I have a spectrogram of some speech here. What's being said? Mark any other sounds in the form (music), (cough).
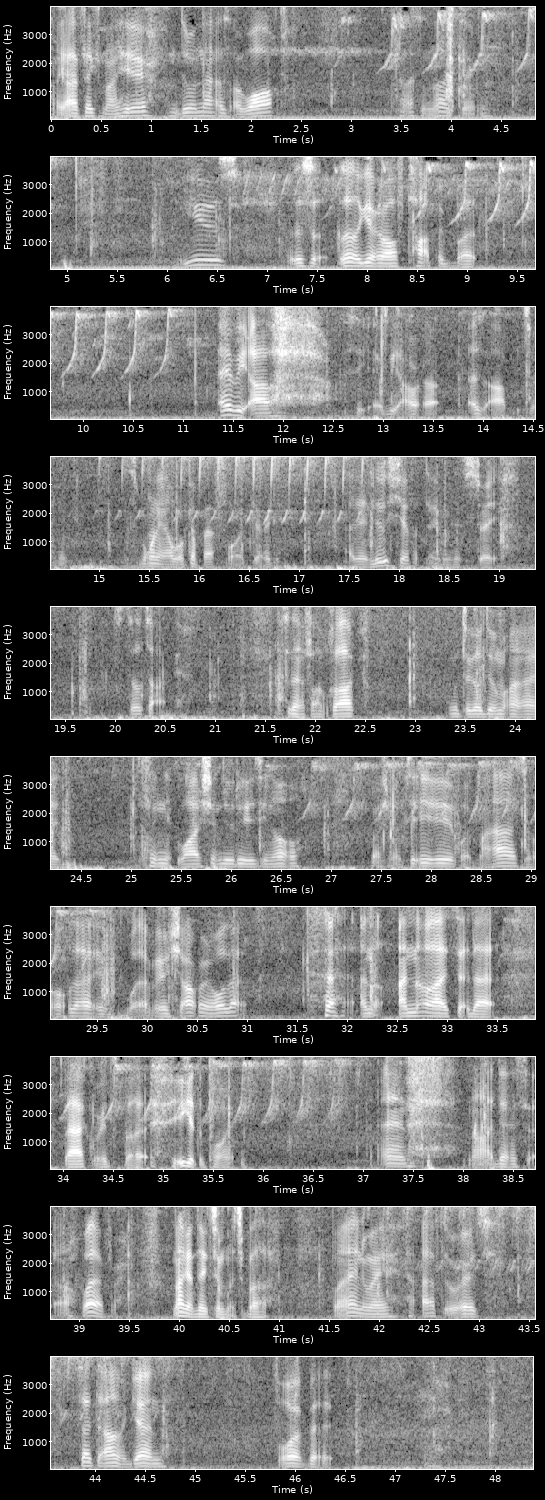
I gotta fix my hair. I'm doing that as I walk. That's another thing. Use this is a little getting off topic, but every hour, (sighs) see, every hour uh, as an opportunity. This morning I woke up at 4:30. I didn't do shit for 30 minutes straight. Still tired. So then at 5 o'clock, I went to go do my cleaning, washing duties, you know, brush my teeth, wipe my ass, and all that, and whatever, shower and all that. (laughs) I know, I know, I said that backwards, but you get the point. And (sighs) no, I didn't say uh, whatever. I'm not gonna think too much about. It. But anyway, afterwards, sat down again for a bit.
